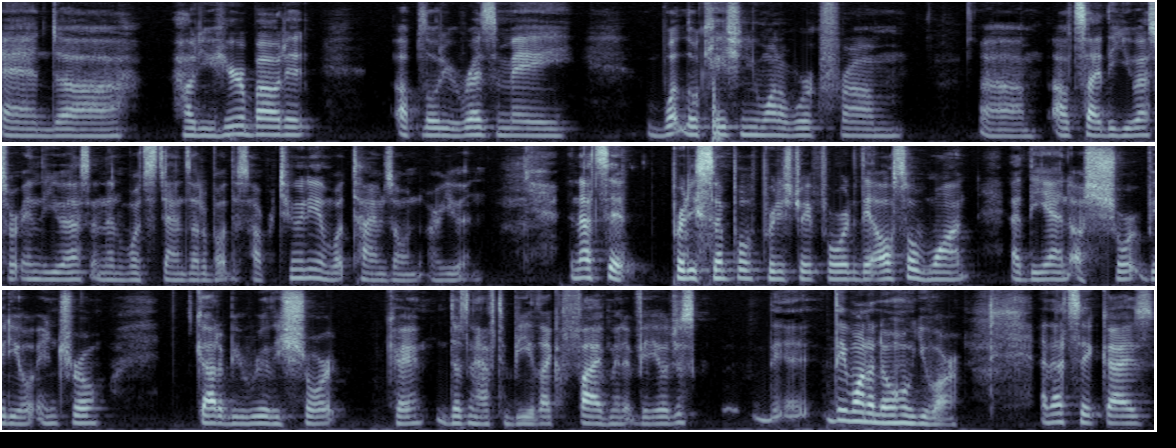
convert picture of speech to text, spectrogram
and uh, how do you hear about it? Upload your resume, what location you want to work from um, outside the US or in the US, and then what stands out about this opportunity and what time zone are you in. And that's it. Pretty simple, pretty straightforward. They also want at the end a short video intro. Got to be really short. Okay. It doesn't have to be like a five minute video. Just they, want to know who you are. And that's it, guys.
